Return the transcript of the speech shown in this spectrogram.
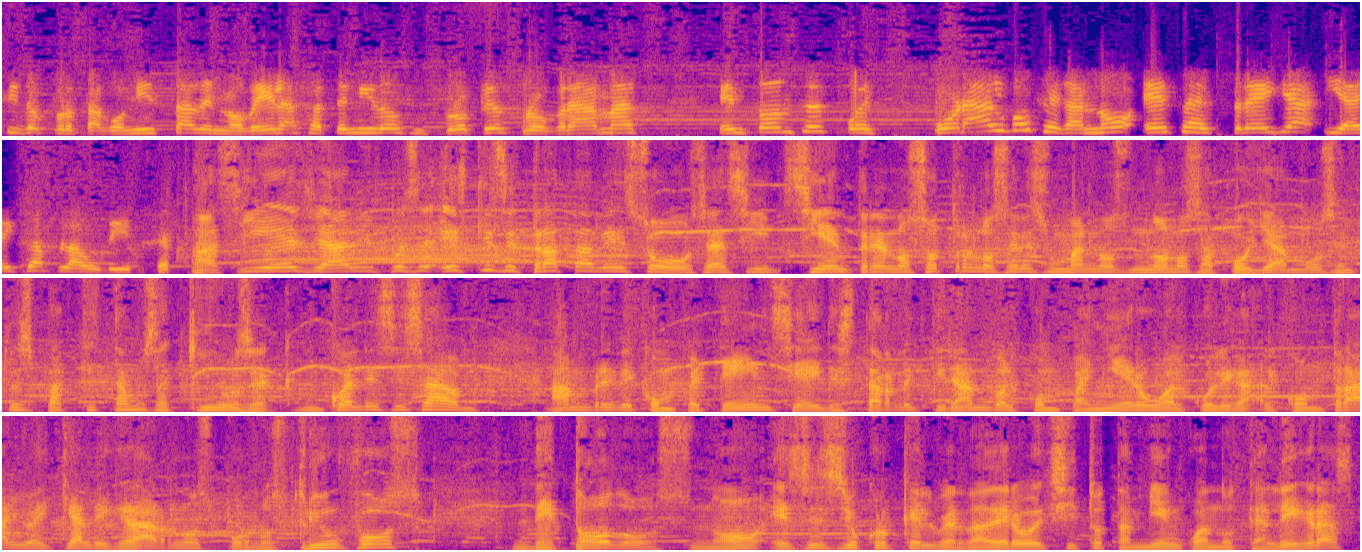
sido protagonista de novelas, ha tenido sus propios programas. Entonces, pues por algo se ganó esa estrella y hay que aplaudirse. Así es, Yadi, pues es que se trata de eso, o sea, si, si entre nosotros los seres humanos no nos apoyamos, entonces ¿para qué estamos aquí? O sea, ¿cuál es esa hambre de competencia y de estarle tirando al compañero o al colega? Al contrario, hay que alegrarnos por los triunfos de todos, ¿no? Ese es yo creo que el verdadero éxito también cuando te alegras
